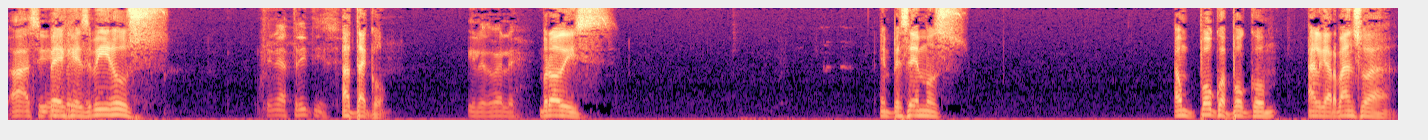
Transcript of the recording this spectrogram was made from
Ah, sí. Vejez virus Tiene artritis atacó. y le duele. Brodis, empecemos a un poco a poco al garbanzo a,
